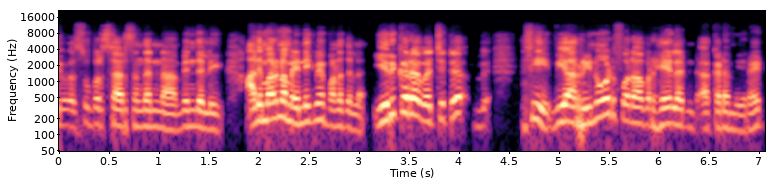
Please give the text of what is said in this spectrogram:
uh, superstars and then uh, win the league அது மாதிரி நம்ம என்னைக்குமே பண்ணதில்ல இருக்கிற வச்சுட்டு see we are renowned for our Haaland academy right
